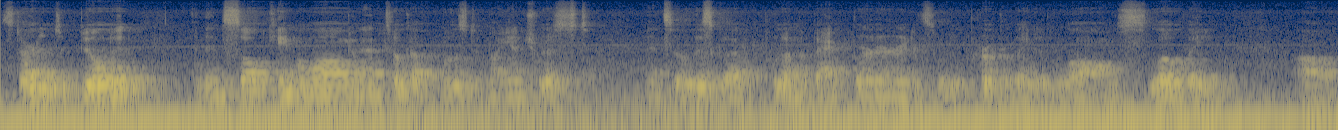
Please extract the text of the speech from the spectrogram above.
started to build it. And then SALT came along and that took up most of my interest and so this got put on the back burner and it sort of percolated along slowly. Uh, I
